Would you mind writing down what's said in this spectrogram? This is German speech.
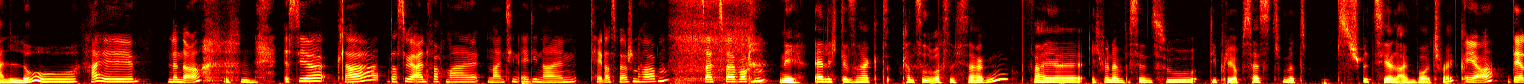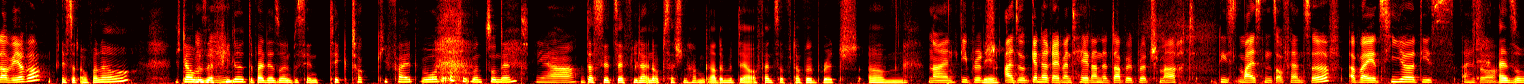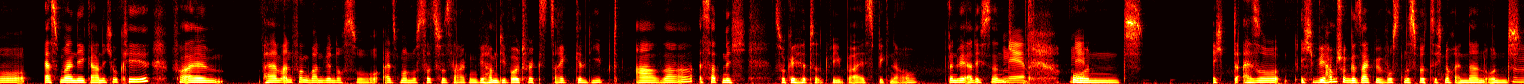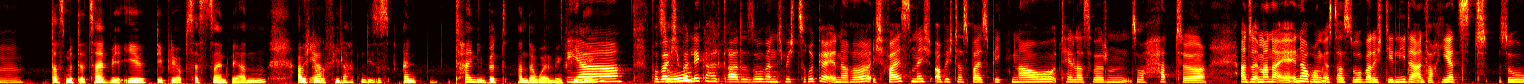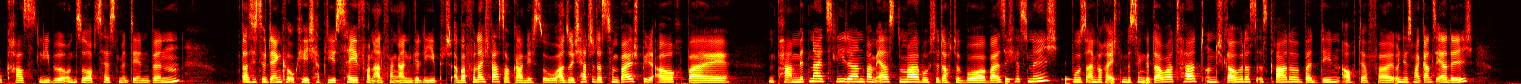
Hallo. Hi. Linda, ist dir klar, dass wir einfach mal 1989 Taylors Version haben? Seit zwei Wochen? Nee, ehrlich gesagt kannst du sowas nicht sagen, weil ich bin ein bisschen zu deeply obsessed mit speziell einem Vault-Track. Ja, der da wäre. Is it over now? Ich glaube, Mhm. sehr viele, weil der so ein bisschen TikTokified wurde, wenn man es so nennt. Ja. Dass jetzt sehr viele eine Obsession haben, gerade mit der Offensive Double Bridge. Ähm, Nein, die Bridge, Nee. also generell, wenn Taylor eine Double Bridge macht, die ist meistens offensive. Aber jetzt hier, die ist, also. also erstmal, nee, gar nicht okay. Vor allem, weil am Anfang waren wir noch so, als man muss dazu sagen, wir haben die Voltracks direkt geliebt, aber es hat nicht so gehittet wie bei Speak Now, wenn wir ehrlich sind. Nee. nee. Und ich, also, ich, wir haben schon gesagt, wir wussten, es wird sich noch ändern und Mhm. dass mit der Zeit wir eh deeply obsessed sein werden. Aber ich Ja. glaube, viele hatten dieses ein tiny bit underwhelming Feeling. Ja, wobei ich So. überlege halt gerade so, wenn ich mich zurückerinnere, ich weiß nicht, ob ich das bei Speak Now, Taylors Version, so hatte. Also in meiner Erinnerung ist das so, weil ich die Lieder einfach jetzt so krass liebe und so obsessed mit denen bin, dass ich so denke, okay, ich habe die safe von Anfang an geliebt. Aber vielleicht war es auch gar nicht so. Also ich hatte das zum Beispiel auch bei ein paar Midnights-Liedern beim ersten Mal, wo ich so dachte, boah, weiß ich jetzt nicht, wo es einfach echt ein bisschen gedauert hat. Und ich glaube, das ist gerade bei denen auch der Fall. Und jetzt mal ganz ehrlich,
